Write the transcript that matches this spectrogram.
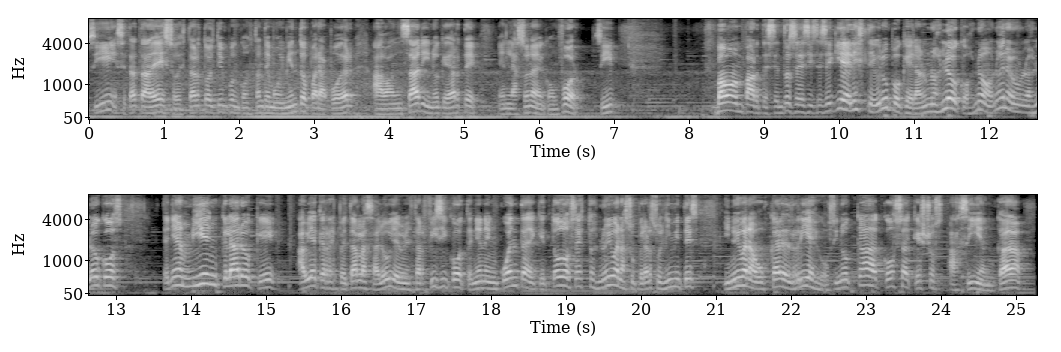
¿sí? se trata de eso, de estar todo el tiempo en constante movimiento para poder avanzar y no quedarte en la zona de confort. ¿sí? Vamos en partes. Entonces decís, Ezequiel, este grupo que eran unos locos. No, no eran unos locos. Tenían bien claro que había que respetar la salud y el bienestar físico, tenían en cuenta de que todos estos no iban a superar sus límites y no iban a buscar el riesgo, sino cada cosa que ellos hacían, cada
